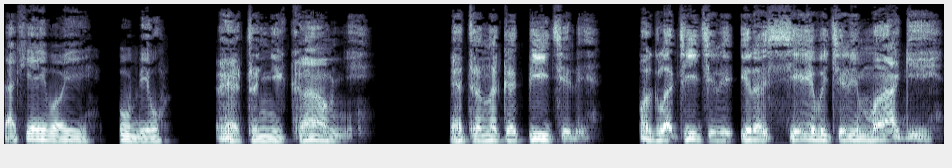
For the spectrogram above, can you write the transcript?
Так я его и убил. Это не камни. Это накопители, поглотители и рассеиватели магии.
